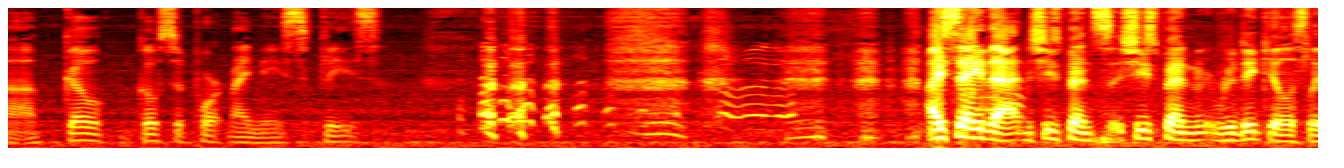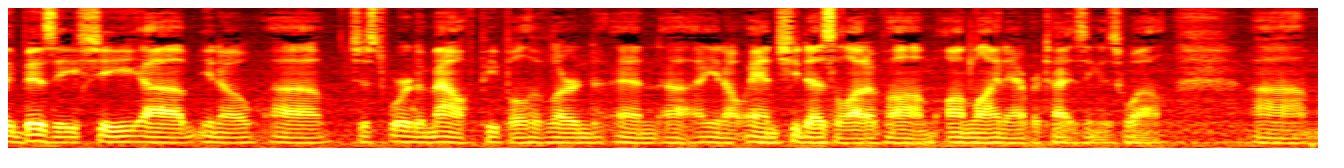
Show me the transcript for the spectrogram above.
uh, go go support my niece, please. I say that, and she's been she's been ridiculously busy. She, uh, you know, uh, just word of mouth, people have learned, and uh, you know, and she does a lot of um, online advertising as well. Um,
